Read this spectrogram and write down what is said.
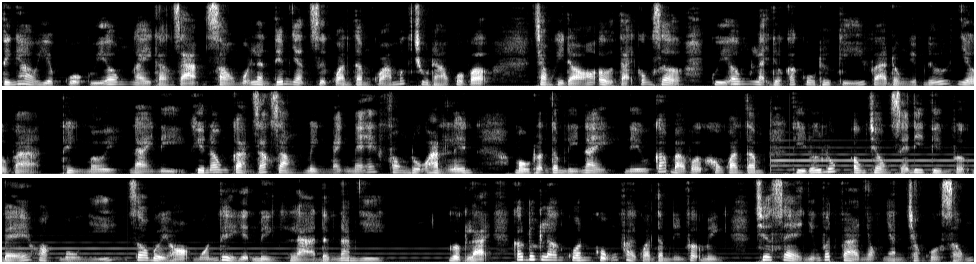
Tính hào hiệp của quý ông ngày càng giảm sau mỗi lần tiếp nhận sự quan tâm quá mức chu đáo của vợ. Trong khi đó ở tại công sở, quý ông lại được các cô thư ký và đồng nghiệp nữ nhờ vả thỉnh mời, nài nỉ khiến ông cảm giác rằng mình mạnh mẽ, phong độ hẳn lên. Mâu thuẫn tâm lý này nếu các bà vợ không quan tâm thì đôi lúc ông chồng sẽ đi tìm vợ bé hoặc bồ nhí do bởi họ muốn thể hiện mình là đấng nam nhi Ngược lại, các đức lang quân cũng phải quan tâm đến vợ mình, chia sẻ những vất vả nhọc nhằn trong cuộc sống.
